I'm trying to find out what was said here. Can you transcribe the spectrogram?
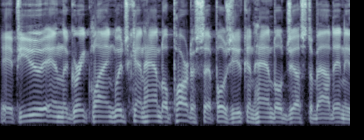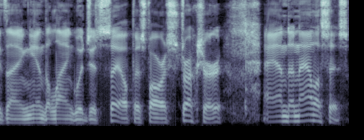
if you in the Greek language can handle participles, you can handle just about anything in the language itself as far as structure and analysis.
